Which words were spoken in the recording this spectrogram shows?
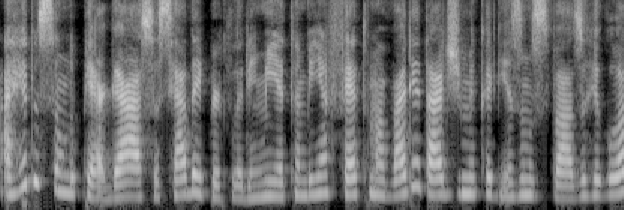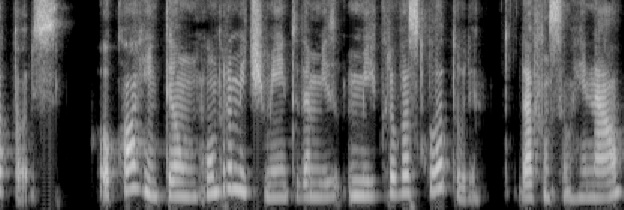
A redução do pH associada à hipercloremia também afeta uma variedade de mecanismos vasorregulatórios. Ocorre então um comprometimento da microvasculatura, da função renal,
